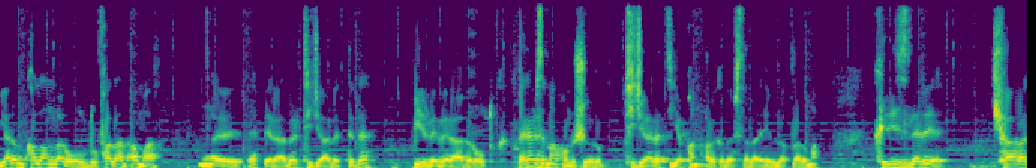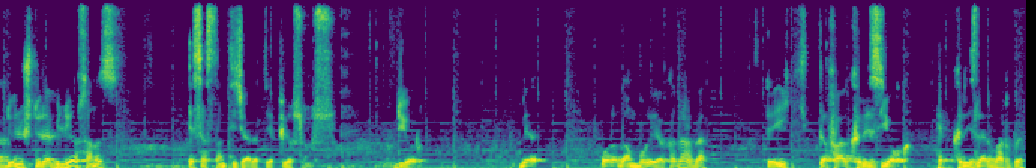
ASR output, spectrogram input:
yarım kalanlar oldu falan ama e, hep beraber ticarette de bir ve beraber olduk. Ben her zaman konuşuyorum. Ticaret yapan arkadaşlara, evlatlarıma krizleri kâra dönüştürebiliyorsanız esasdan ticaret yapıyorsunuz diyorum. Ve oradan buraya kadar da e, ilk defa kriz yok. Hep krizler vardı.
